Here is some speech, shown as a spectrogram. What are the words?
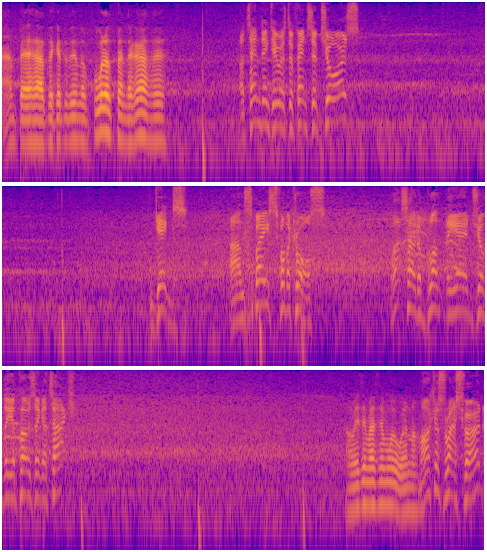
Empezaste que te diciendo puras pendejadas, eh. Attending to his defensive chores. Giggs. And space for the cross. That's how to blunt the edge of the opposing attack. A mí se me hace muy bueno. Marcus Rashford.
